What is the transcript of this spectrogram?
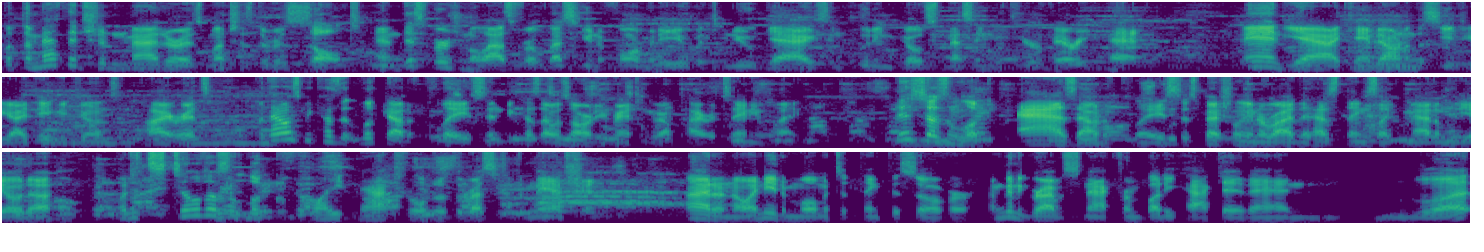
but the method shouldn't matter as much as the result, and this version allows for less uniformity with new gags, including ghosts messing with your very head. And yeah, I came down on the CGI Davy Jones and Pirates, but that was because it looked out of place and because I was already ranting about pirates anyway. This doesn't look as out of place, especially in a ride that has things like Madame Leota, but it still doesn't look quite natural to the rest of the mansion. I don't know. I need a moment to think this over. I'm gonna grab a snack from Buddy Hackett and what?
